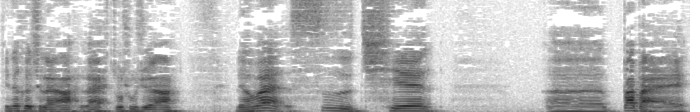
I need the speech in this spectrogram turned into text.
今天合起来啊，来做数学啊，两万四千，呃，八百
